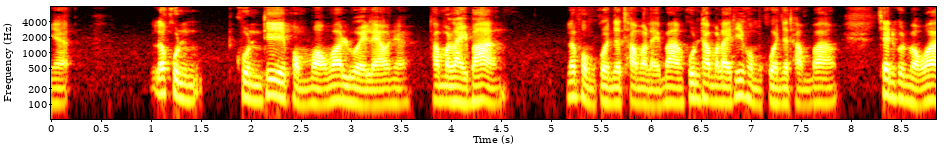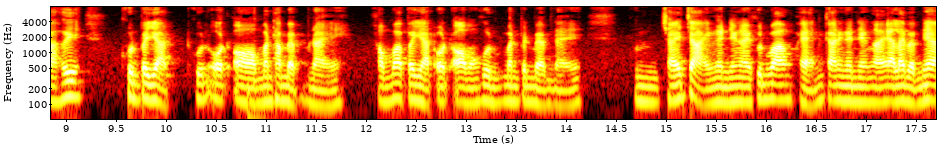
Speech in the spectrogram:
เงี้ย แล้วคุณคุณที่ผมมองว่ารวยแล้วเนี่ยทำอะไรบ้าง แล้วผมควรจะทำอะไรบ้าง คุณทำอะไรที่ผมควรจะทำบ้าง เช่นคุณบอกว่าเฮ้ยคุณประหยัดคุณอดออมมันทำแบบไหนคำว่าประหยัดอดออมของคุณมันเป็นแบบไหน คุณใช้จ่ายเงินยังไง คุณวางแผนการเงินยังไง อะไรแบบเนี้ย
